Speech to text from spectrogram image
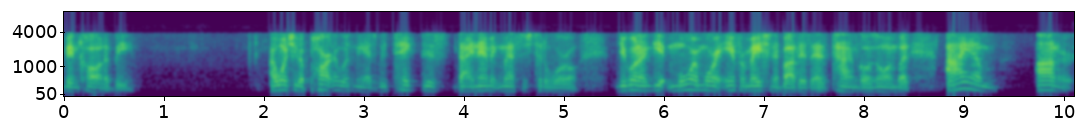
been called to be. I want you to partner with me as we take this dynamic message to the world. You're going to get more and more information about this as time goes on, but I am honored.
